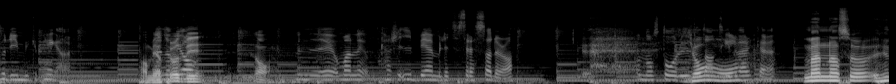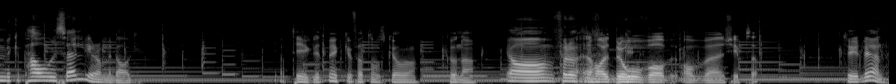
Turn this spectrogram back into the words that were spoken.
Alltså det är ju mycket pengar. Ja men jag Men tror att vi... Ja, Men eh, om man kanske IBM är lite stressade då? Om de står Ja. utan tillverkare? Men alltså, hur mycket power säljer de idag? ja, tillräckligt mycket för att de ska kunna Ja, för att... ha ett behov av, av eh, chipset. Tydligen.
